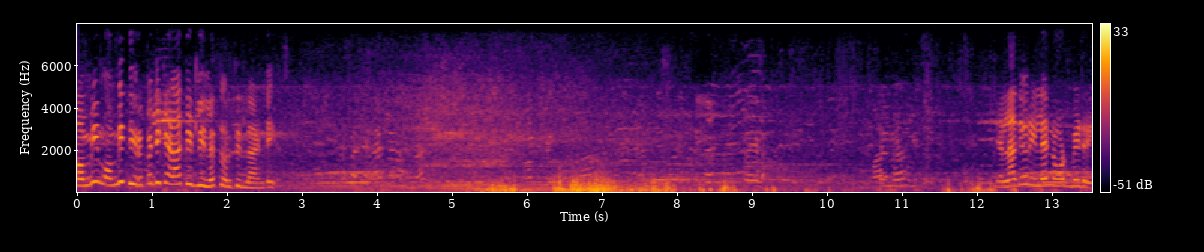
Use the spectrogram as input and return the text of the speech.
ಮಮ್ಮಿ ಮಮ್ಮಿ ತಿರುಪತಿ ಕೇಳತ್ತಿದ್ಲಿಲ್ಲ ತೋರಿಸಿದ್ಲ ಆಂಟಿ. ಎಲ್ಲ ದೇವ್ರು ಇಲ್ಲೇ ನೋಡ್ಬಿಡ್ರಿ.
